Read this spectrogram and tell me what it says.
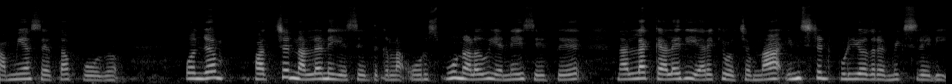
கம்மியாக சேர்த்தா போதும். கொஞ்சம் பச்சை நல்லெண்ணெயை சேர்த்துக்கலாம். ஒரு ஸ்பூன் அளவு எண்ணெயை சேர்த்து நல்லா கிளறி இறக்கி வச்சோம்னா இன்ஸ்டன்ட் புளியோதரை மிக்ஸ் ரெடி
